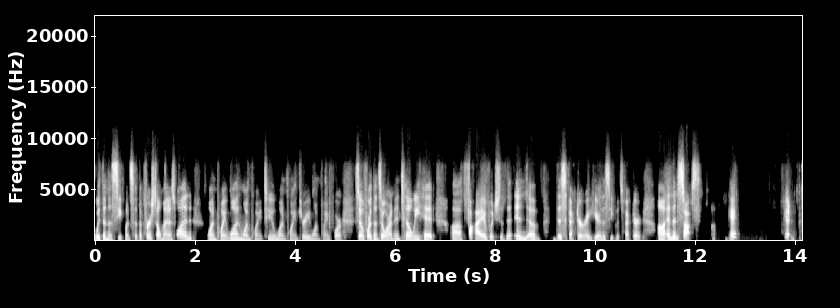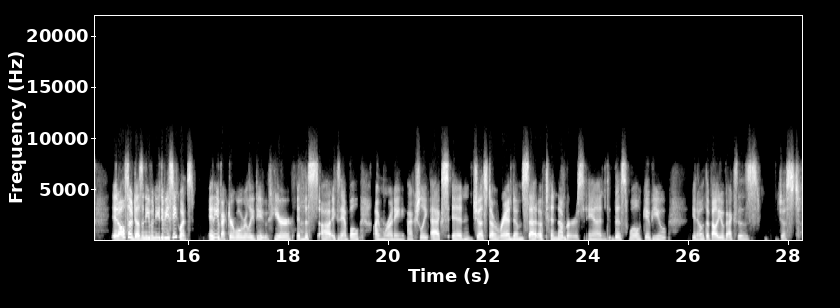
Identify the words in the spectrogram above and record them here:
within the sequence. So the first element is 1, 1.1, 1.2, 1.3, 1.4, so forth and so on until we hit uh, 5, which is the end of this vector right here, the sequence vector, uh, and then it stops. Okay, good. It also doesn't even need to be sequenced any vector will really do. Here in this uh, example, I'm running actually x in just a random set of 10 numbers, and this will give you you know, the value of x is just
